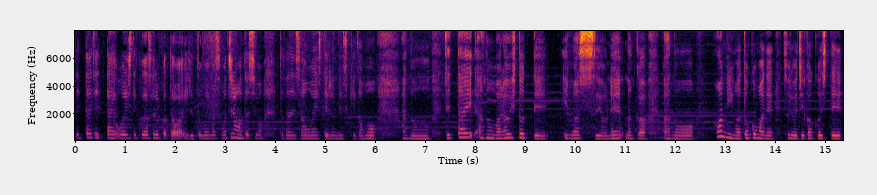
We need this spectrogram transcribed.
絶対絶対応援してくださる方はいると思います。もちろん私も、ただねさん応援してるんですけども、あの、絶対、あの、笑う人っていますよね。なんか、あの、本人はどこまでそれを自覚して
